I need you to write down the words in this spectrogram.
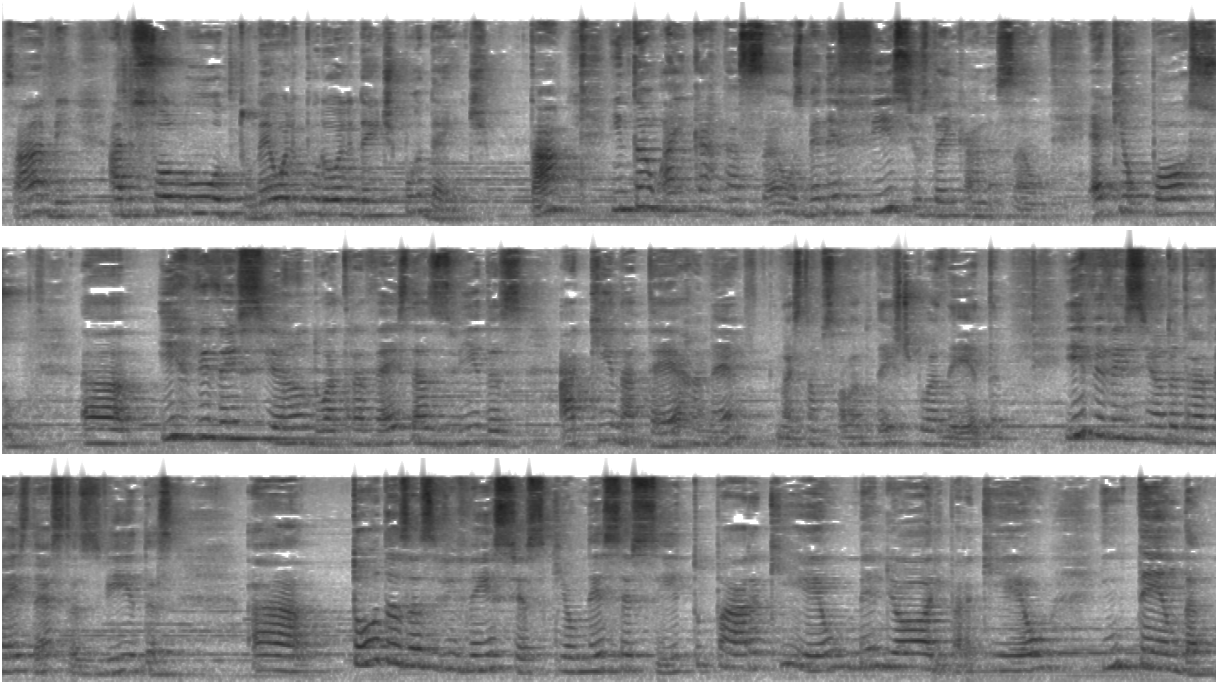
sabe? Absoluto, né? Olho por olho, dente por dente tá? Então, a encarnação, os benefícios da encarnação é que eu posso uh, ir vivenciando através das vidas aqui na Terra, né? Nós estamos falando deste planeta, ir vivenciando através destas vidas uh, todas as vivências que eu necessito para que eu melhore, para que eu entenda.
